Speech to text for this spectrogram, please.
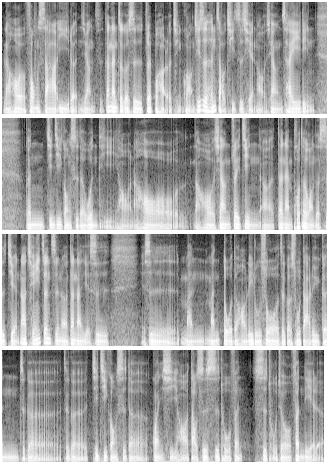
然后封杀艺人这样子，当然这个是最不好的情况。其实很早期之前哦，像蔡依林跟经纪公司的问题哈，然后然后像最近啊，当然波特网的事件，那前一阵子呢，当然也是也是蛮蛮多的哈。例如说这个苏打绿跟这个这个经纪公司的关系哈，导致师徒分师徒就分裂了。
